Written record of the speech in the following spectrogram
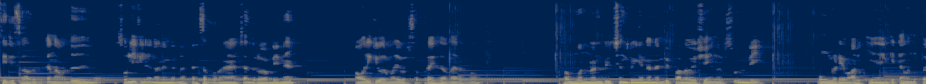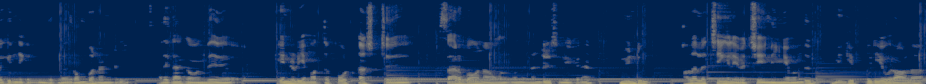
சீரியஸாக அவர்கிட்ட நான் வந்து சொல்லிக்கல. நான் இந்த மாதிரிலாம் பேச போகிறேன் சந்துரு அப்படின்னு. அவருக்கே ஒரு மாதிரி ஒரு சர்ப்ரைஸாக தான் இருக்கும். ரொம்ப நன்றி சந்துரு என்னை நம்பி பல விஷயங்கள் சொல்லி உங்களுடைய வாழ்க்கையை என்கிட்ட வந்து பகிர்ந்துக்கிட்டதுக்கு ரொம்ப நன்றி. அதுக்காக வந்து என்னுடைய மற்ற போட்காஸ்ட்டு சார்பாக நான் உங்களுக்கு வந்து நன்றி சொல்லிக்கிறேன். மீண்டும் பல லட்சியங்களை வச்சு நீங்கள் வந்து மிகப்பெரிய ஒரு ஆளாக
